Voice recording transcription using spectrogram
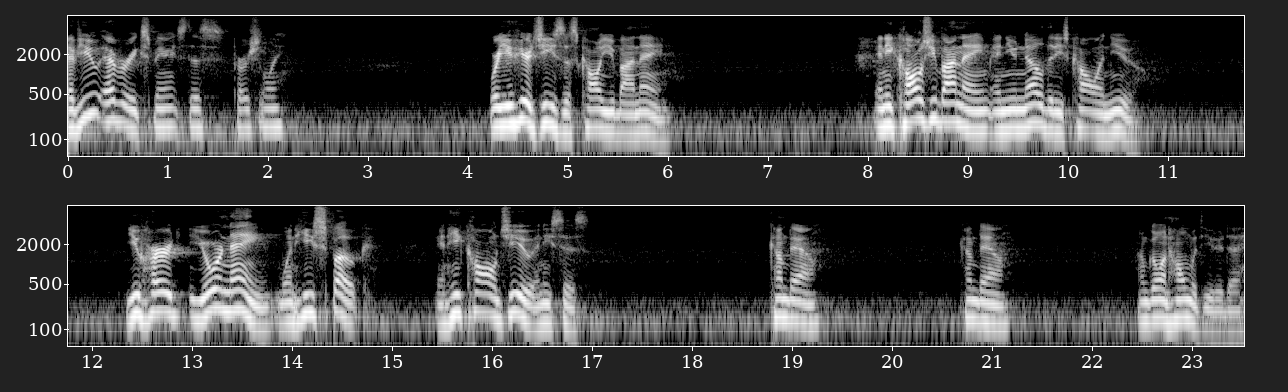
Have you ever experienced this personally? Where you hear Jesus call you by name. And he calls you by name, and you know that he's calling you. You heard your name when he spoke, and he called you, and he says, Come down. Come down. I'm going home with you today.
